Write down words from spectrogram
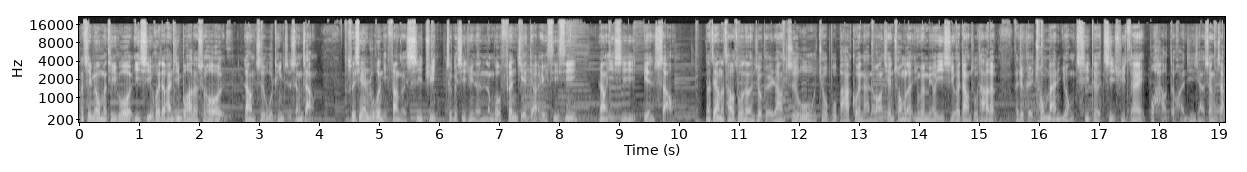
那前面我们提过，乙烯会在环境不好的时候让植物停止生长，所以现在如果你放个细菌，这个细菌呢能够分解掉 ACC，让乙烯变少，那这样的操作呢就可以让植物就不怕困难的往前冲了，因为没有乙烯会挡住它了，它就可以充满勇气的继续在不好的环境下生长。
